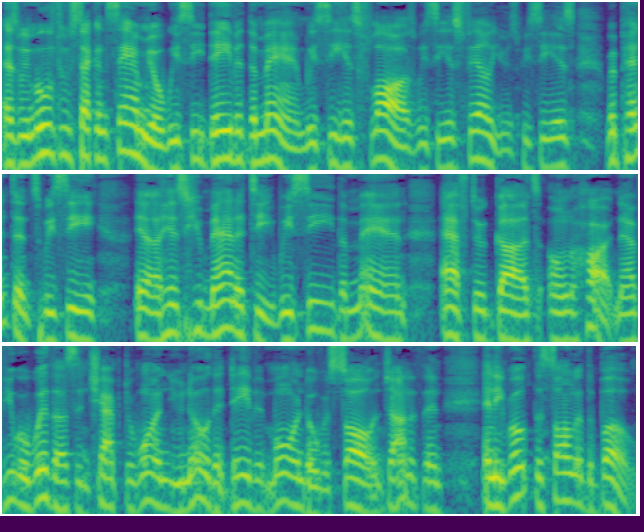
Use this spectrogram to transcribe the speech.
As we move through 2 Samuel, we see David the man. We see his flaws. We see his failures. We see his repentance. We see uh, his humanity. We see the man after God's own heart. Now, if you were with us in chapter one, you know that David mourned over Saul and Jonathan, and he wrote the Song of the Bow.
